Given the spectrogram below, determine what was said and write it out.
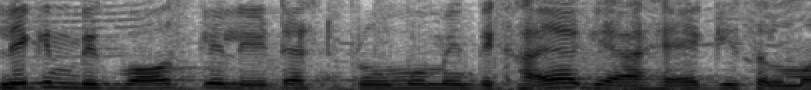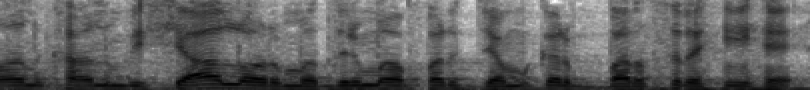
लेकिन बिग बॉस के लेटेस्ट प्रोमो में दिखाया गया है कि सलमान खान विशाल और मधुरिमा पर जमकर बरस रहे हैं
